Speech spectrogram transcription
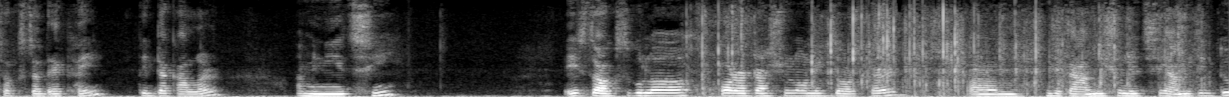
সক্সটা দেখাই, তিনটা কালার আমি নিয়েছি। এই সক্সগুলো পরাটা আসলে অনেক দরকার। যেটা আমি শুনেছি, আমি কিন্তু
